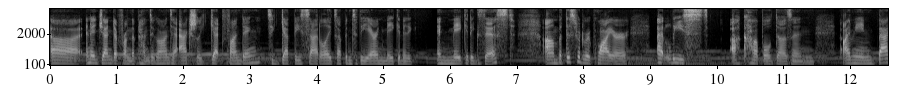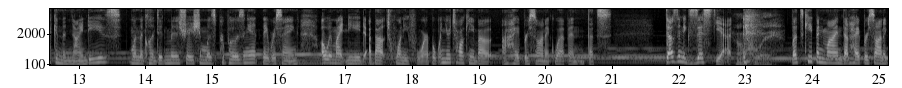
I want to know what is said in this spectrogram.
uh, an agenda from the Pentagon to actually get funding to get these satellites up into the air and make it and make it exist. Um, but this would require at least a couple dozen. I mean, back in the 90s, when the Clinton administration was proposing it, they were saying, oh, we might need about 24. But when you're talking about a hypersonic weapon that's doesn't exist yet. Oh boy. Let's keep in mind that hypersonic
